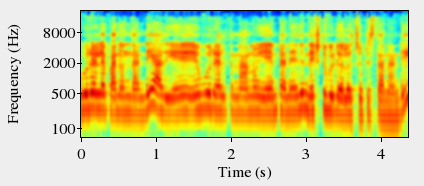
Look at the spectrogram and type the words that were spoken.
ఊరెళ్ళే పని ఉందండి. అది ఏ ఏ ఊరు వెళ్తున్నాను ఏంటనేది నెక్స్ట్ వీడియోలో చూపిస్తానండి.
